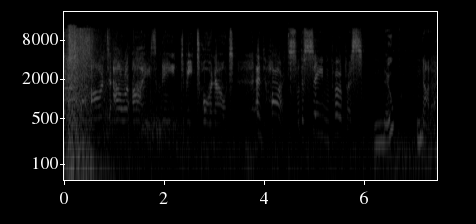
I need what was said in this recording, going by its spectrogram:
Aren't our eyes made to be torn out? And hearts for the same purpose? Nope. Nada.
